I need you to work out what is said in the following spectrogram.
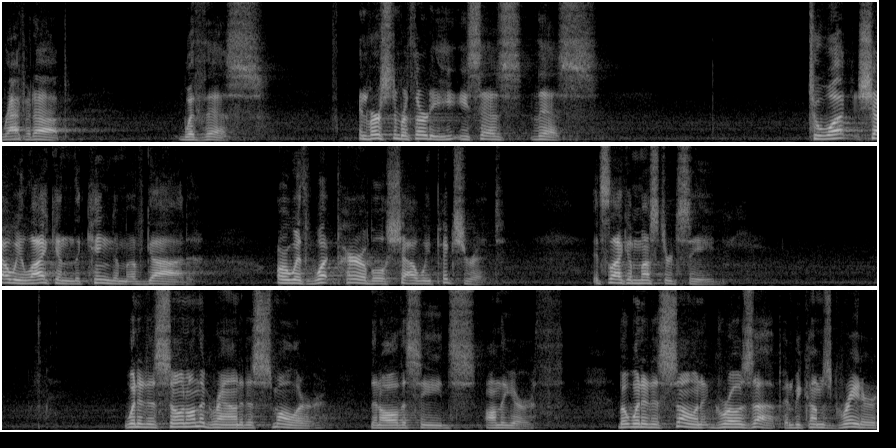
wrap it up with this. In verse number 30, he, he says this to what shall we liken the kingdom of God? Or with what parable shall we picture it? It's like a mustard seed. When it is sown on the ground, it is smaller than all the seeds on the earth. But when it is sown, it grows up and becomes greater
